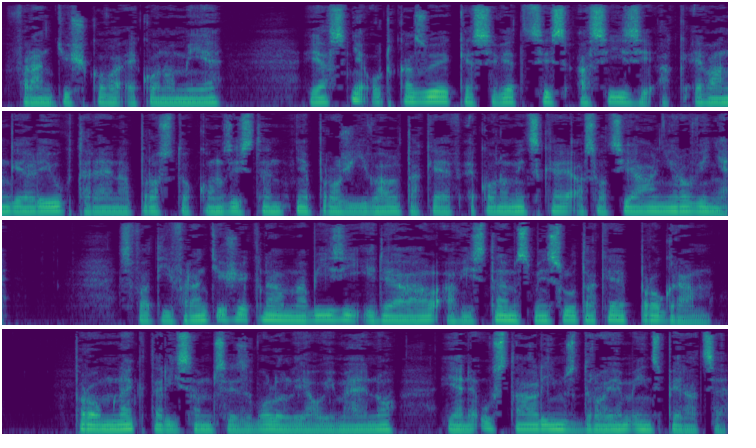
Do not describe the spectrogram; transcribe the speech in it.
Františkova ekonomie, jasně odkazuje ke svědci z Asízy a k evangeliu, které naprosto konzistentně prožíval také v ekonomické a sociální rovině – Svatý František nám nabízí ideál a v jistém smyslu také program. Pro mne, který jsem si zvolil jeho jméno, je neustálým zdrojem inspirace.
